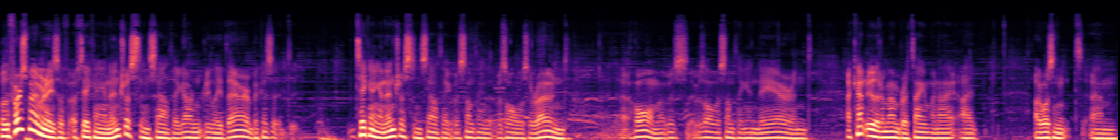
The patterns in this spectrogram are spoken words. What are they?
Well, the first memories of, of taking an interest in Celtic aren't really there because it, taking an interest in Celtic was something that was always around at home. It was it was always something in the air, and I can't really remember a time when I I, I wasn't um,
